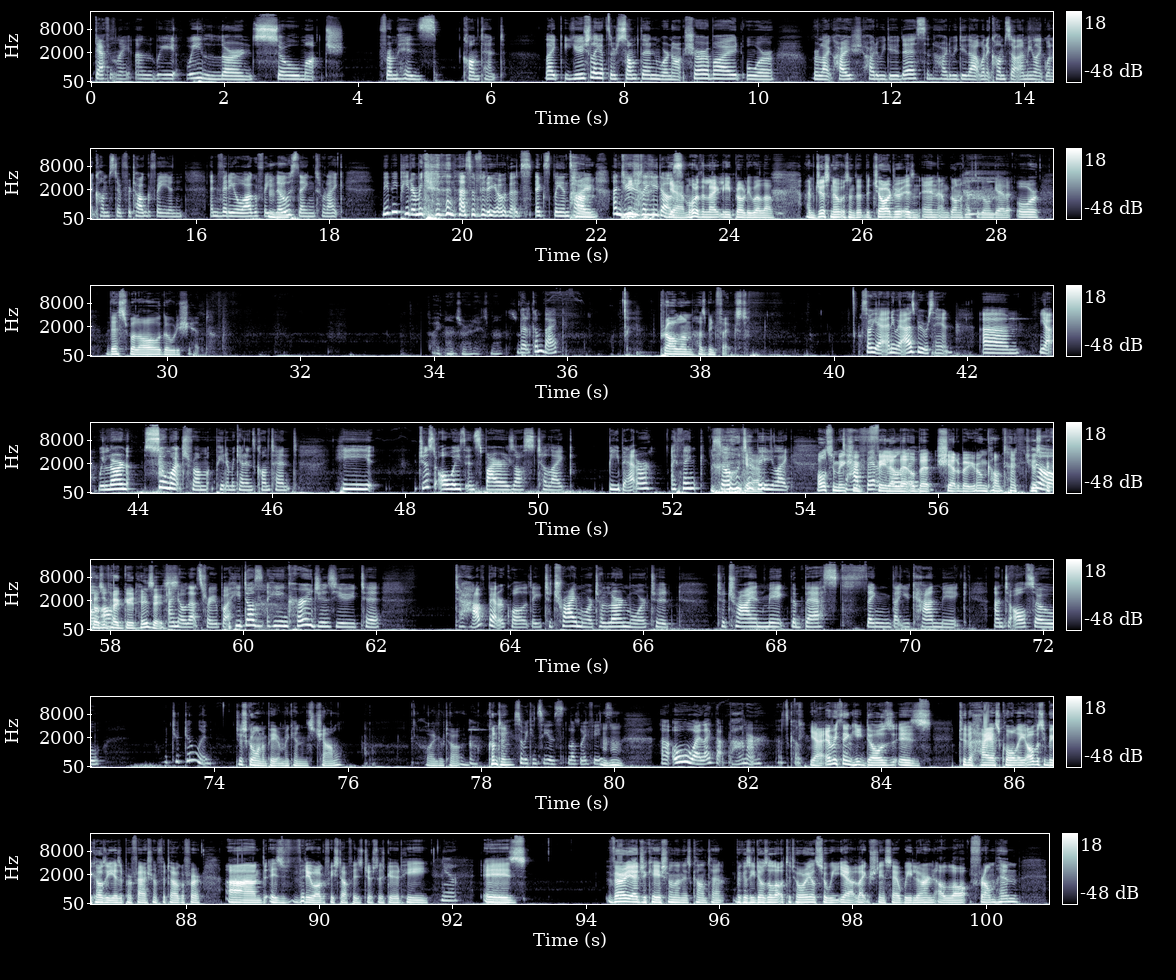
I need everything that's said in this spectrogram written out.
Definitely. And we we learn so much from his content. Like usually if there's something we're not sure about or we're like how how do we do this and how do we do that when it comes to I mean like when it comes to photography and and videography Mhm. those things we're like maybe Peter McKinnon has a video that explains how Um, and usually he does. Yeah, more than likely he probably will have. I'm just noticing that the charger isn't in. I'm gonna have to go and get it, or this will all go to shit. Five minutes already, it's madness. Welcome back. Problem has been fixed. so yeah anyway as we were saying um yeah we learn so much from peter mckinnon's content he just always inspires us to like be better i think so to Yeah. be like Also makes you feel a little bit shit about your own content just No, because of I'll- how good his is. i know that's true but he does he encourages you to to have better quality to try more to learn more to to try and make the best thing that you can make and to also what you doing Just go on Peter McKinnon's channel while you're talking. Oh. Continue. so we can see his lovely face. hmm Uh, oh, I like that banner. That's cool. Yeah, everything he does is to the highest quality. Obviously, because he is a professional photographer and his videography stuff is just as good. He Yeah. is very educational in his content because he does a lot of tutorials. So we, yeah, like Christina said, we learn a lot from him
